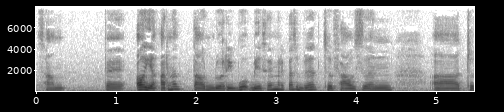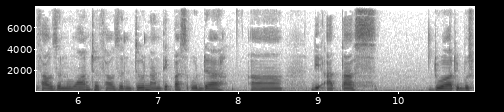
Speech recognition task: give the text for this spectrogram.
sampai sampai oh ya karena tahun 2000 biasanya mereka sebenarnya 2000 uh, 2001 2002 nanti pas udah uh, di atas 2010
